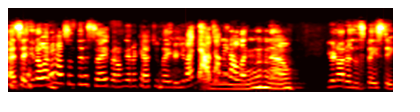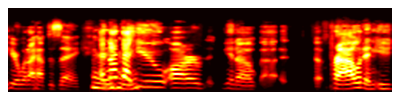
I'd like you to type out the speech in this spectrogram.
I said, you know what? I have something to say, but I'm going to catch you later. You're like, no, tell me now. Like, Mhm. no, you're not in the space to hear what I have to say. And not that Mhm. you are, you know, uh, uh, proud and you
